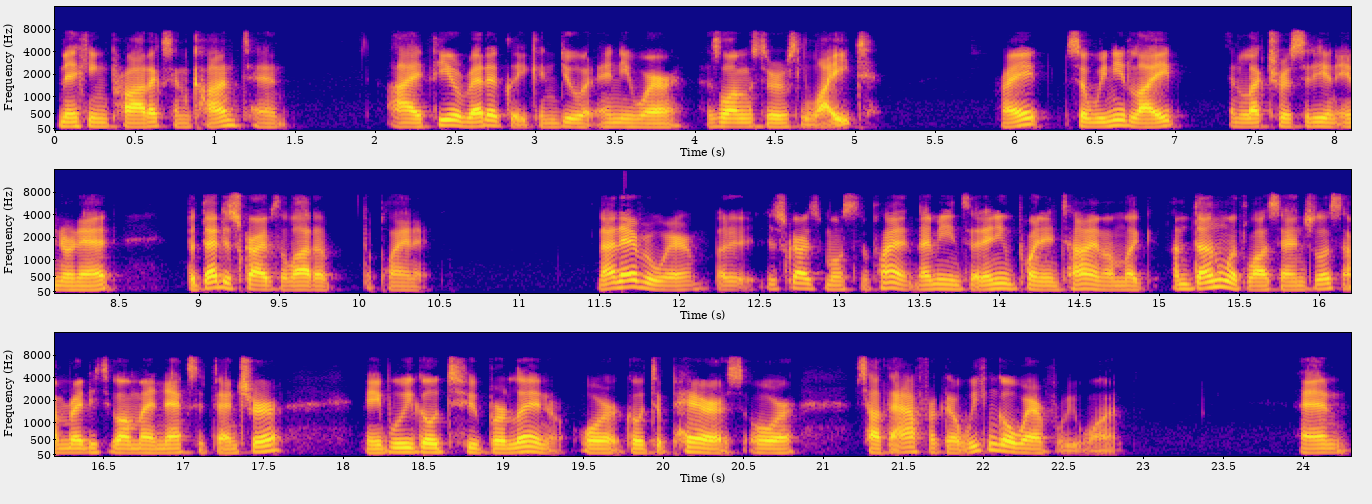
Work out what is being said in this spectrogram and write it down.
making products and content. I theoretically can do it anywhere as long as there's light right? So we need light and electricity and internet, but that describes a lot of the planet. Not everywhere, but it describes most of the planet. That means at any point in time, I'm like, I'm done with Los Angeles. I'm ready to go on my next adventure. Maybe we go to Berlin or go to Paris or South Africa. We can go wherever we want. And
